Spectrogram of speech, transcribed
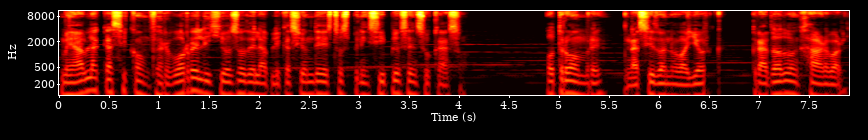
me habla casi con fervor religioso de la aplicación de estos principios en su caso. Otro hombre, nacido en Nueva York, graduado en Harvard,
